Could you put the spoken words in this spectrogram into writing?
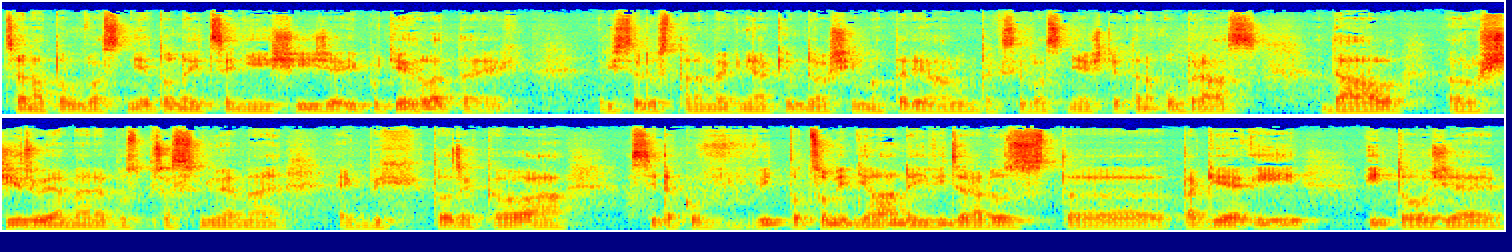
co je na tom vlastně to nejcennější, že i po těch letech, když se dostaneme k nějakým dalším materiálům, tak si vlastně ještě ten obraz dál rozšířujeme nebo zpřesňujeme, jak bych to řekl. A asi takový to, co mi dělá nejvíc radost, e, tak je i i to, že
